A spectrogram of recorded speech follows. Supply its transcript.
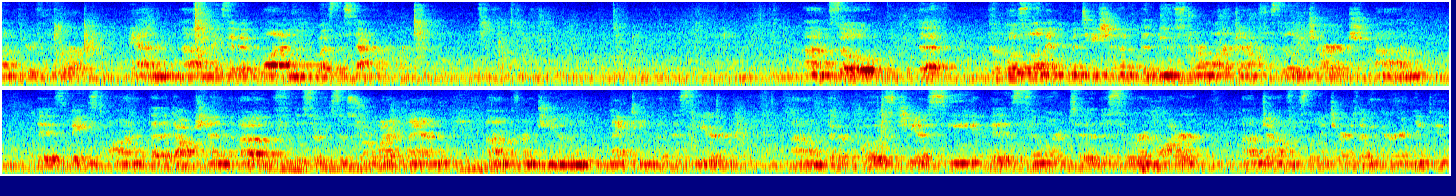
one through four. And um, exhibit one was the staff report. Um, So the proposal and implementation of the new stormwater general facility charge um, is based on the adoption of the surface and stormwater plan um, from June 19th of this year. Um, The proposed GFC is similar to the sewer and water um, general facility charge that we currently do.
